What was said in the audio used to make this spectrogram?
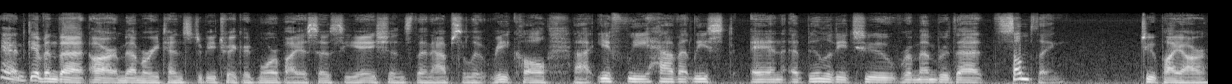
And given that our memory tends to be triggered more by associations than absolute recall, uh, if we have at least an ability to remember that something 2 pi r,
